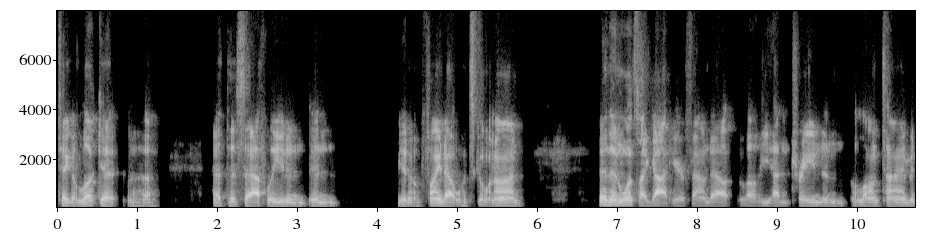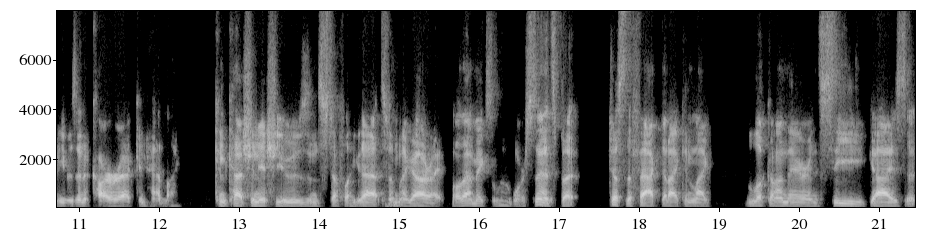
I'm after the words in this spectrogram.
take a look at uh, at this athlete and and you know find out what's going on and then once i got here found out well he hadn't trained in a long time and he was in a car wreck and had like concussion issues and stuff like that. So I'm like, all right, well, that makes a little more sense. But just the fact that I can like look on there and see guys that,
